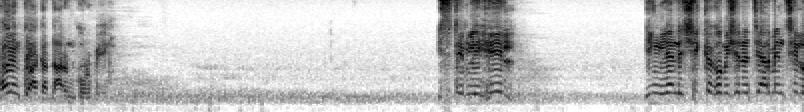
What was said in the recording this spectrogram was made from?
ভয়ঙ্কর আকার ধারণ করবে। স্টিভলি হিল, ইংল্যান্ডের শিক্ষা কমিশনের চেয়ারম্যান ছিল।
